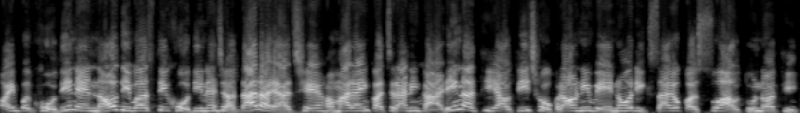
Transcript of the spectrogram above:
અહીં ખોદીને નવ દિવસથી ખોદીને જતા રહ્યા છે. અમારે અહીં કચરાની ગાડી નથી આવતી, છોકરાઓની વેનો, રિક્ષાઓ કશું આવતું નથી.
